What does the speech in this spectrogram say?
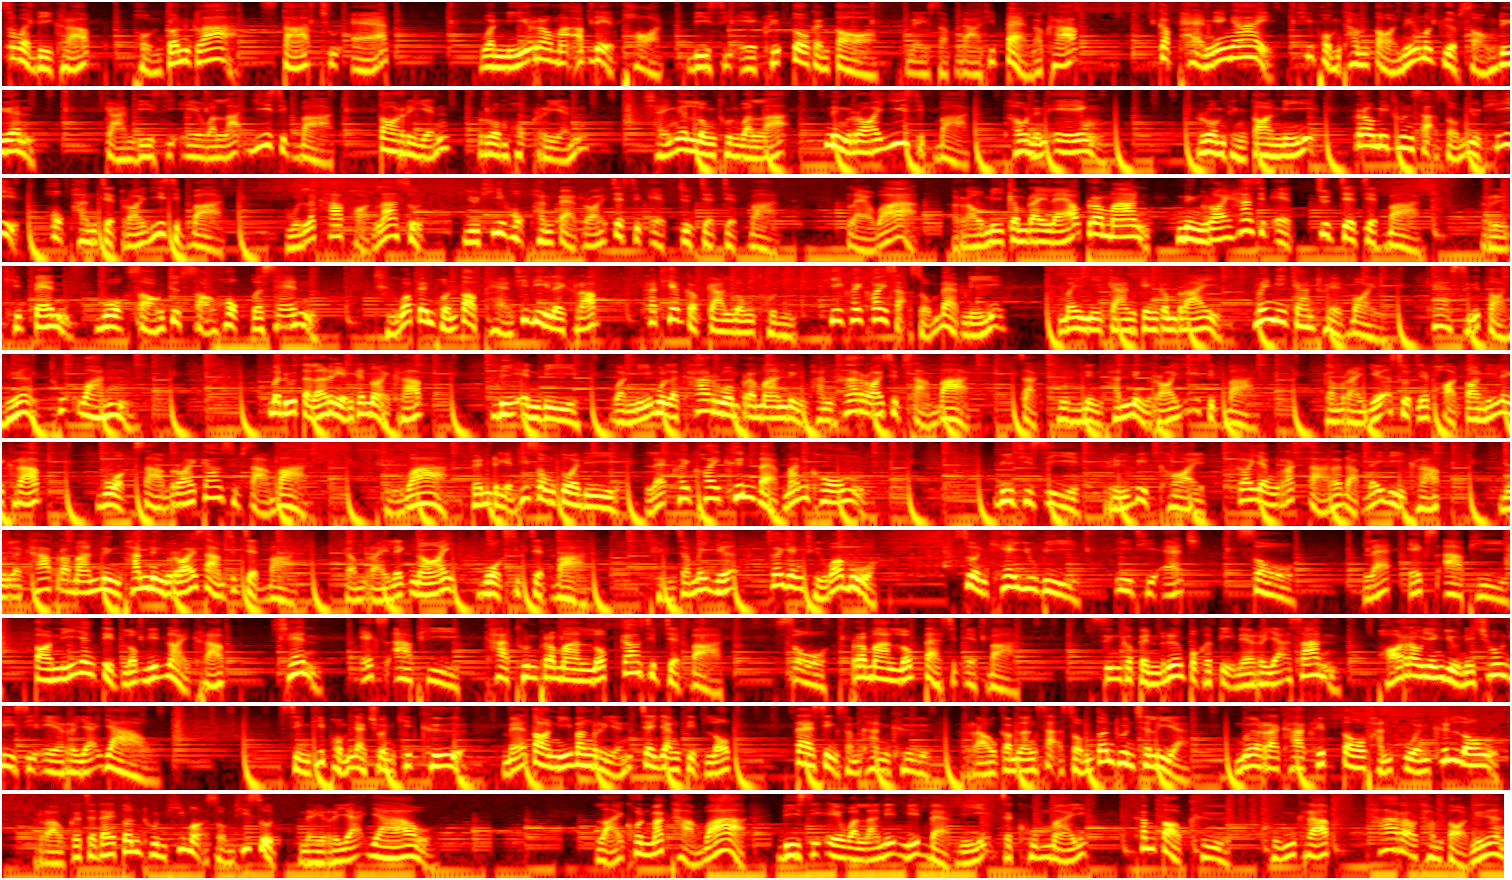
สวัสดีครับ ผมต้นกล้า Start to Add วันนี้เรามาอัปเดตพอร์ต DCA Crypto กันต่อ ในสัปดาห์ที่ 8 แล้วครับ กับแผนง่ายๆ ที่ผมทำต่อเนื่องมาเกือบ 2 เดือน การ DCA วันละ 20 บาท ต่อเหรียญรวม 6 เหรียญ ใช้เงินลงทุนวันละ 120 บาท เท่านั้นเอง รวมถึงตอนนี้เรามีทุนสะสมอยู่ที่ 6,720 บาท มูลค่าพอร์ตล่าสุดอยู่ที่ 6,871.77 บาท แปลว่า เรามีกำไรแล้วประมาณ 151.77 บาท หรือคิดเป็นบวก 2.26%ถือว่าเป็นผลตอบแทนที่ดีเลยครับ ถ้าเทียบกับการลงทุนที่ค่อยๆ สะสมแบบนี้ ไม่มีการเก็งกำไร ไม่มีการเทรดบ่อย แค่ซื้อต่อเนื่องทุกวัน มาดูแต่ละเหรียญกันหน่อยครับ BNB วันนี้มูลค่ารวมประมาณ 1,513 บาท จากทุน 1,120 บาท กำไรเยอะสุดในพอร์ตตอนนี้เลยครับ บวก 393 บาท อว่าเป็นเหรียญที่ทรงตัวดี และค่อยๆ ขึ้นแบบมั่นคง BTC หรือ Bitcoin ก็ยังรักษาระดับได้ดีครับ มูลค่าประมาณ 1,137 บาท กำไรเล็กน้อย บวก 17 บาท ถึงจะไม่เยอะก็ยังถือว่าบวก ส่วน KUB ETH SOL และ XRP ตอนนี้ยังติดลบนิดหน่อยครับ เช่น XRP ขาดทุนประมาณลบ 97 บาท SOL ประมาณลบ 81 บาท ซึ่งก็เป็นเรื่องปกติในระยะสั้น เพราะเรายังอยู่ในช่วง DCA ระยะยาว สิ่งที่ผมอยากชวนคิดคือ แม้ตอนนี้บางเหรียญจะยังติดลบ แต่สิ่งสำคัญคือ เรากำลังสะสมต้นทุนเฉลี่ย เมื่อราคาคริปโตผันผวนขึ้นลง เราก็จะได้ต้นทุนที่เหมาะสมที่สุดในระยะยาว หลายคนมักถามว่า DCA วันละนิดๆแบบนี้จะคุ้มไหมคำตอบคือ คุ้มครับ ถ้าเราทำต่อเนื่อง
